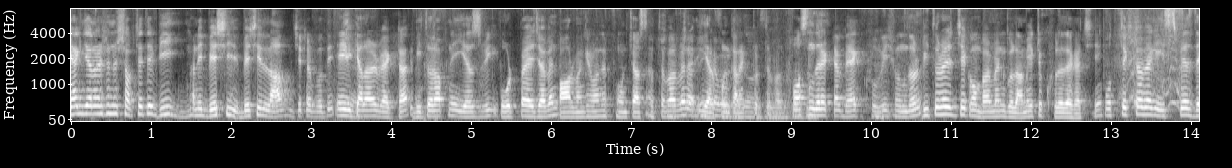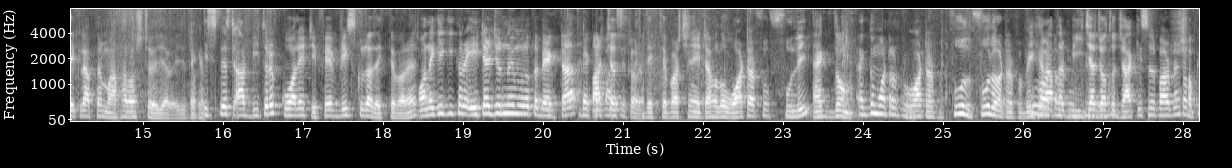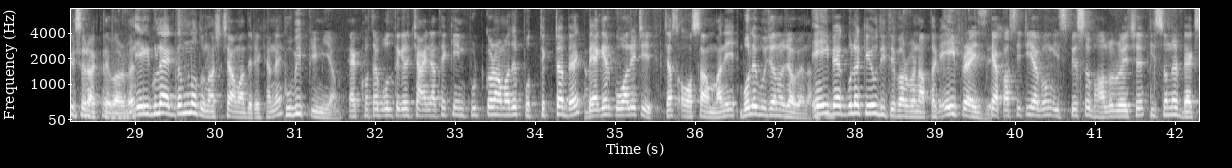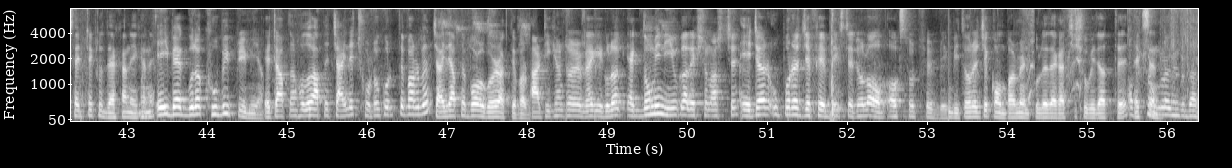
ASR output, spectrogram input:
Young জেনারেশনের সবচেয়ে big মানে বেশি বেশি লাভ যেটার প্রতি এই কালারের ব্যাগটা। ভিতরে আপনি ইউএসবি পোর্ট পেয়ে যাবেন। পাওয়ার ব্যাংকের মধ্যে ফোন চার্জ করতে পারবেন ইয়ারফোন কানেক্ট করতে পারবেন। পছন্দের একটা ব্যাগ খুবই সুন্দর। ভিতরের যে কম্পার্টমেন্টগুলো আমি একটু খুলে দেখাচ্ছি। প্রত্যেকটা ব্যাগে স্পেস দেখলে আপনার মাথা নষ্ট হয়ে যাবে যে দেখেন। স্পেস আর ভিতরে কোয়ালিটি ফেব্রিক্সগুলো দেখতে পারেন। অনেকে কি করে এইটার জন্যই মূলত ব্যাগটা পারচেজ করে। দেখতে পাচ্ছেন এটা হলো ওয়াটারপ্রুফ ফুলি একদম একদম waterproof waterproof full full waterproof এখানে আপনার ভিজা যত যা কিছু পারবেন সবকিছু রাখতে রাখতে পারবেন। এইগুলো একদম নতুন আসছে আমাদের এখানে খুবই প্রিমিয়াম এক কথা বলতে গেলে চায়না থেকে ইনপুট করা আমাদের প্রত্যেকটা ব্যাগ ব্যাগের কোয়ালিটি জাস্ট অসাম মানে বলে বোঝানো যাবে না। এই ব্যাগগুলো কেউ দিতে পারবে না আপনাকে এই প্রাইসে ক্যাপাসিটি এবং স্পেসও ভালো রয়েছে। পিছনের ব্যাক সাইডটা একটু দেখান এখানে। এই ব্যাগগুলো খুবই প্রিমিয়াম এটা আপনার হলো আপনি চাইলে ছোট করতে পারবেন চাইলে আপনি বড় করে রাখতে পারবেন। আর্টিক হান্টারের ব্যাগ এগুলো একদমই নিউ কালেকশন আসছে। এটার উপরে যে ফেব্রিক্স এটা হলো অক্সফোর্ড ফেব্রিক ভিতরে যে কম্পার্টমেন্ট খুলে দেখাচ্ছি সুবিধার্থে। দেখছেন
